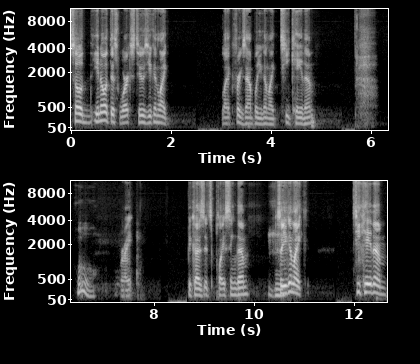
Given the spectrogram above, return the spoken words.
so you know what this works too is you can like like for example you can like tk them. Ooh. right? Because it's placing them. Mhm. so you can like tk them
